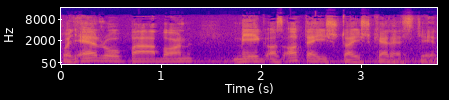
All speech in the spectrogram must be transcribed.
hogy Európában még az ateista is keresztjén.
